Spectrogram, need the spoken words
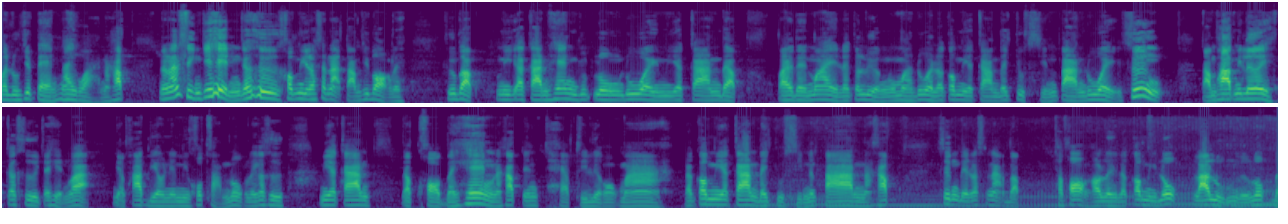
มาดูที่แปลงง่ายกว่านะครับ ดังนั้นสิ่งที่เห็นก็คือเขามีลักษณะตามที่บอกเลย คือแบบมีอาการแห้งยุบลงด้วย มีอาการแบบปลายใบไหม้แล้วก็เหลืองลงมาด้วย แล้วก็มีอาการได้จุดสีน้ำตาลด้วย ซึ่งตามภาพนี้เลยก็คือจะเห็นว่าเนี่ยภาพเดียวเนี่ยมีครบสามโรคเลยก็คือ มีอาการแบบขอบใบแห้งนะครับ เป็นแถบสีเหลืองออกมา แล้วก็มีอาการใบจุดสีน้ำตาลนะครับ ซึ่งเป็นลักษณะแบบเฉพาะของเขาเลย แล้วก็มีโรคลาหลุมหรือโรคใบ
